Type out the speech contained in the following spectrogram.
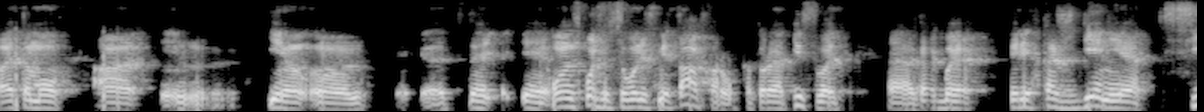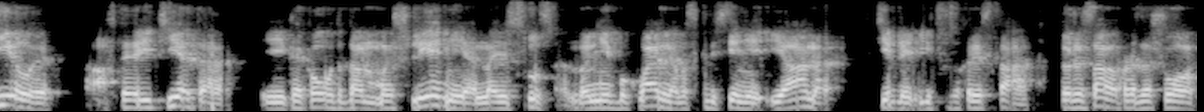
Поэтому э, э, э, он использует всего лишь метафору, которая описывает как бы перехождение силы, авторитета и какого-то там мышления на Иисуса, но не буквально воскресение Иоанна теле Иисуса Христа. То же самое произошло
